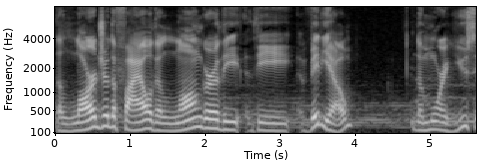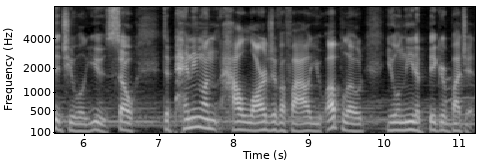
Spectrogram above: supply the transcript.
the larger the file, the longer the, the video, the more usage you will use. So depending on how large of a file you upload, you will need a bigger budget.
